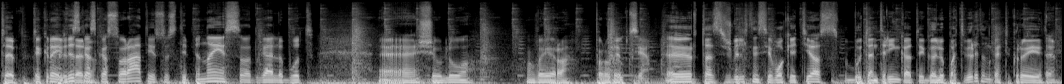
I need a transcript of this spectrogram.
Taip. Tikrai pritariu. viskas, kas su ratais, su stipinais, vat, gali būti e, šiaulių vairo produkcija. Ir tas žvilgsnis į Vokietijos būtent rinką, tai galiu patvirtinti, kad tikrai Taip.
